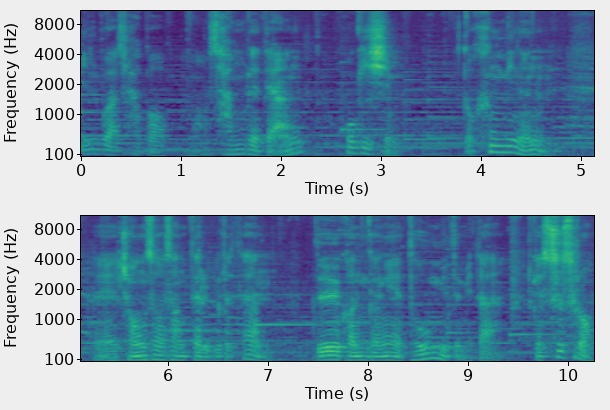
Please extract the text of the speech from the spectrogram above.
일과 작업, 뭐 사물에 대한 호기심, 또 흥미는 에, 정서 상태를 비롯한 뇌 건강에 도움이 됩니다. 이렇게 스스로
